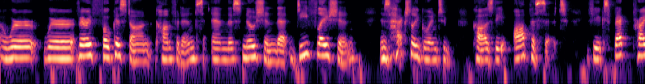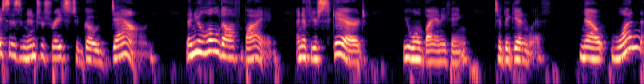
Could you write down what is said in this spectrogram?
uh, we're we're very focused on confidence and this notion that deflation is actually going to cause the opposite. If you expect prices and interest rates to go down, then you'll hold off buying. And if you're scared, you won't buy anything to begin with. Now, one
